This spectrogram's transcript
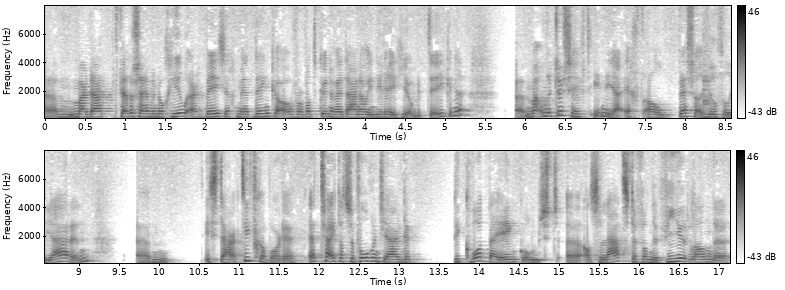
Um, maar daar, verder zijn we nog heel erg bezig met denken over wat kunnen wij daar nou in die regio betekenen. Uh, maar ondertussen heeft India echt al best wel heel veel jaren is daar actief geworden. Het feit dat ze volgend jaar de, die Quad-bijeenkomst uh, als laatste van de vier landen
